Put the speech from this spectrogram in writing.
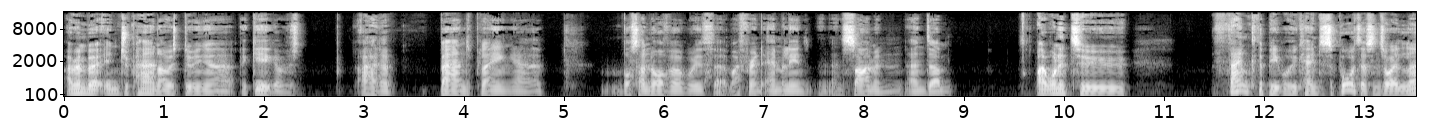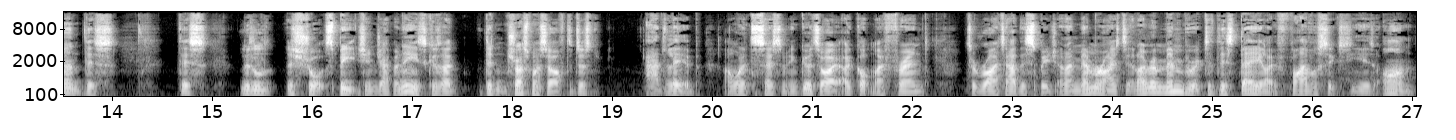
I remember in Japan, I was doing a, a gig. I was, I had a band playing, uh, bossa nova with uh, my friend Emily and, and Simon. And, um, I wanted to thank the people who came to support us. And so I learned this, this little, this short speech in Japanese because I didn't trust myself to just ad lib. I wanted to say something good. So I, I got my friend, to write out this speech and I memorized it and I remember it to this day, like five or six years on,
